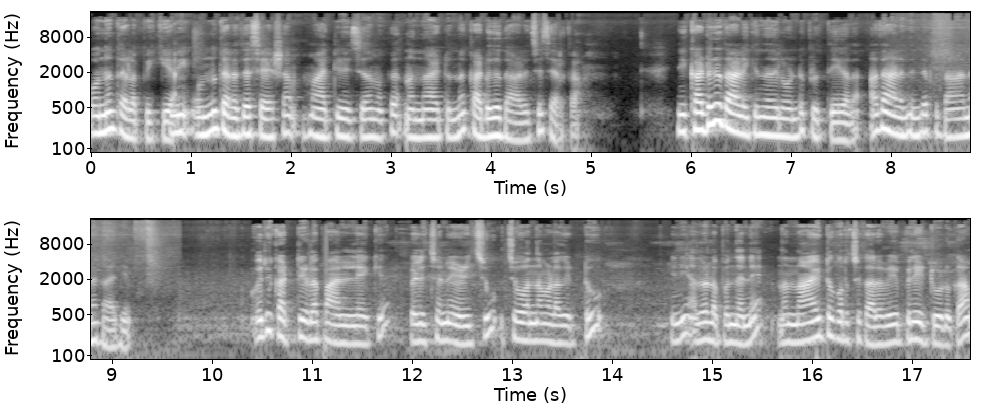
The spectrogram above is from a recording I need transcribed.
ഒന്ന് തിളപ്പിക്കുക. ഇനി ഒന്ന് തിളച്ച ശേഷം മാറ്റി വെച്ച് നമുക്ക് നന്നായിട്ടൊന്ന് കടുക് താളിച്ച് ചേർക്കാം. ഈ കടുക് താളിക്കുന്നതിലുണ്ട് പ്രത്യേകത. അതാണ് ഇതിന്റെ പ്രധാന കാര്യം. ഒരു കട്ടിയുള്ള പാനിലേക്ക് വെളിച്ചെണ്ണ ഒഴിച്ചു ചുവന്ന മുളകിട്ടു ഇനി അതോടൊപ്പം തന്നെ നന്നായിട്ട് കുറച്ച് കറിവേപ്പില ഇട്ട് കൊടുക്കാം.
